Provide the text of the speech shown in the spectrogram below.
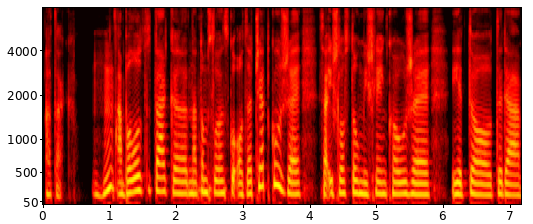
a tak. Uh-huh. A bolo to tak e, na tom Slovensku od začiatku, že sa išlo s tou myšlienkou, že je to teda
